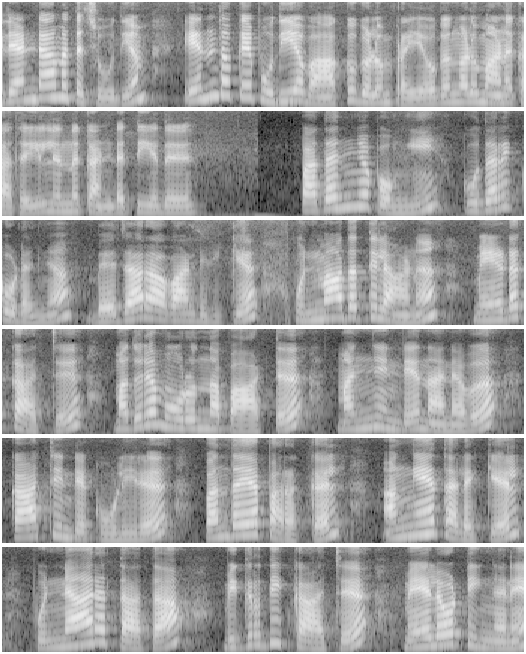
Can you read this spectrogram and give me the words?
രണ്ടാമത്തെ ചോദ്യം എന്തൊക്കെ പുതിയ വാക്കുകളും പ്രയോഗങ്ങളുമാണ് കഥയിൽ നിന്ന് കണ്ടെത്തിയത്? പതഞ്ഞു പൊങ്ങി കുതറിക്കുടഞ്ഞ് ബേജാറാവാണ്ടിരിക്ക് ഉന്മാദത്തിലാണ് മേടക്കാറ്റ് മധുരമൂറുന്ന പാട്ട് മഞ്ഞിന്റെ നനവ് കാറ്റിന്റെ കുളിര് പന്തയപ്പറക്കൽ അങ്ങേ തലയ്ക്കൽ പുന്നാരത്താത്ത വികൃതിക്കാറ്റ് മേലോട്ടിങ്ങനെ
